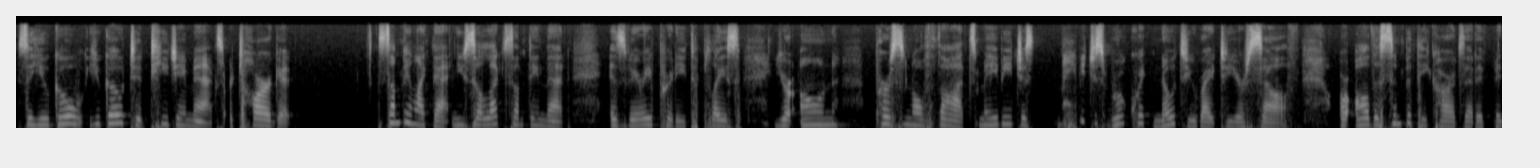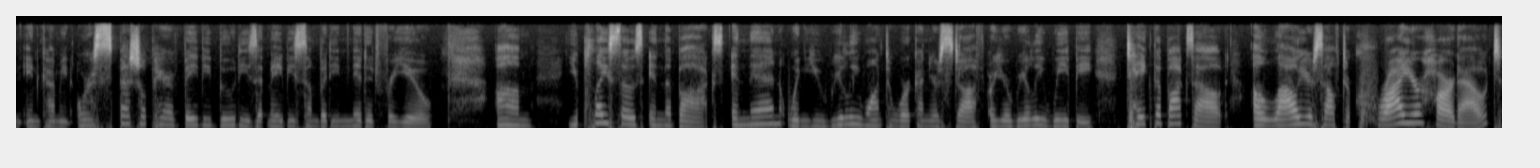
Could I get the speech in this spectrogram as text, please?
So you go you go to TJ Maxx or Target something like that and you select something that is very pretty to place your own personal thoughts maybe just maybe just real quick notes you write to yourself or all the sympathy cards that have been incoming or a special pair of baby booties that maybe somebody knitted for you. Um, you place those in the box and then when you really want to work on your stuff or you're really weepy take the box out allow yourself to cry your heart out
